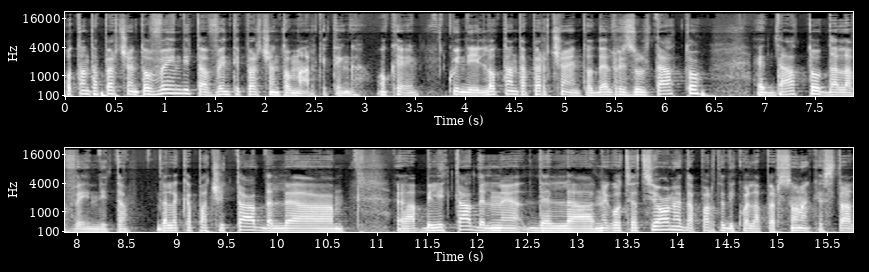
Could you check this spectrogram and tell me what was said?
80% vendita, 20% marketing. Ok? Quindi l'80% del risultato è dato dalla vendita delle capacità, delle eh, abilità del ne- della negoziazione da parte di quella persona che sta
